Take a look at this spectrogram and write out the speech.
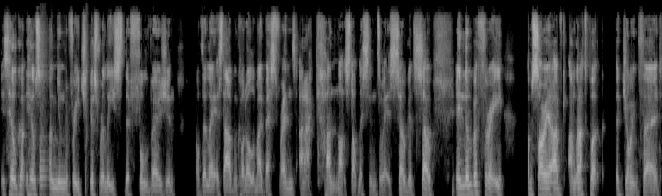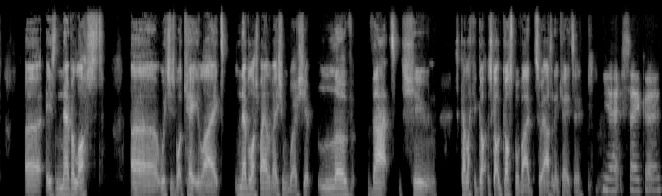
is Hill, Hillsong Young and Free just released the full version of their latest album called All of My Best Friends, and I cannot stop listening to it. It's so good. So, in number three, I'm sorry, I've, I'm gonna have to put a joint third. Uh, is Never Lost, uh, which is what Katie liked. Never Lost by Elevation Worship. Love that tune. It's got like a go- it's got a gospel vibe to it, hasn't it, Katie? Yeah, it's so good.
